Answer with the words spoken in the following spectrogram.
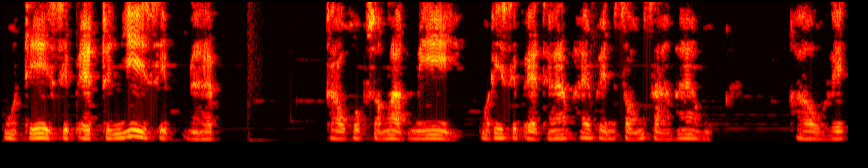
หมวดที่ 11 ถึง 20 นะครับ เข้าครบ2หลักมี หมวดที่ 11 นะครับ ให้เป็น 2 3 5 6 เข้าเลข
